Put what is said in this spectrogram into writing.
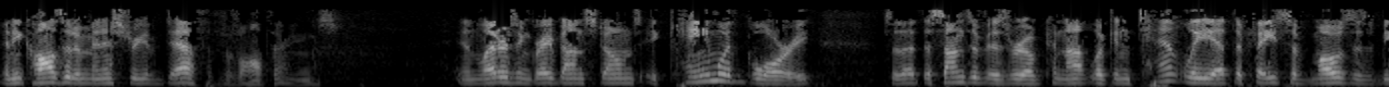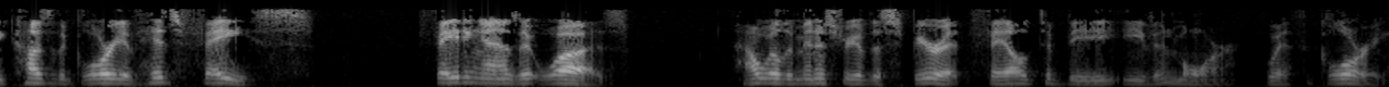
And he calls it a ministry of death, of all things. In letters engraved on stones, it came with glory, so that the sons of Israel cannot look intently at the face of Moses because of the glory of his face, fading as it was how will the ministry of the Spirit fail to be even more with glory?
